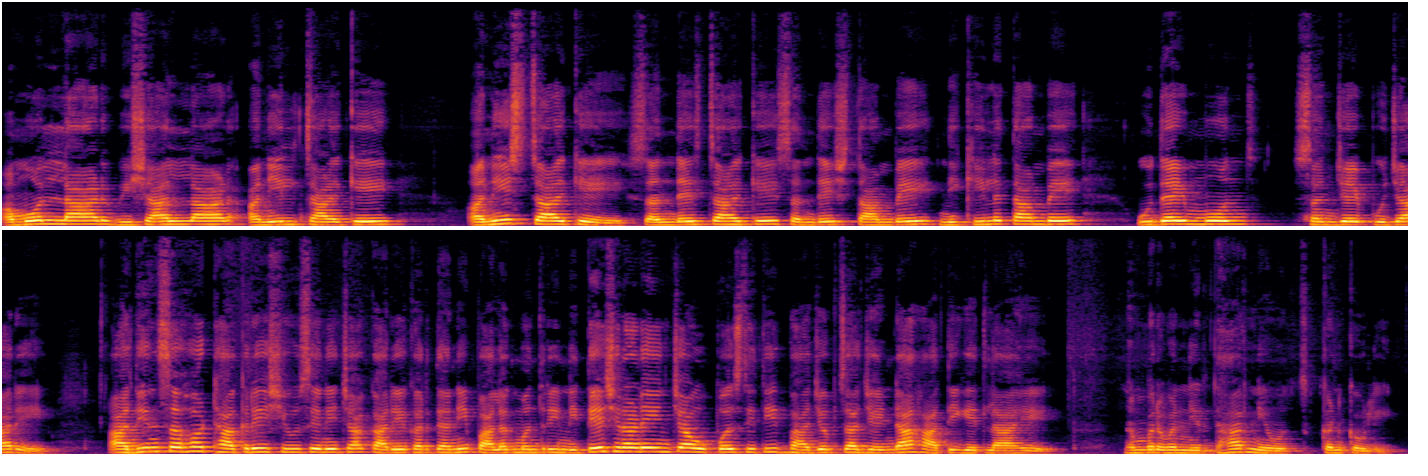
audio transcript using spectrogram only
अमोल लाड विशाल लाड अनिल चाळके अनिश चाळके संदेश चाळके संदेश तांबे निखिल तांबे उदय मुंज संजय पुजारे आदींसह ठाकरे शिवसेनेच्या कार्यकर्त्यांनी पालकमंत्री नितेश राणे यांच्या उपस्थितीत भाजपचा झेंडा हाती घेतला आहे. नंबर वन निर्धार न्यूज कणकवली.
